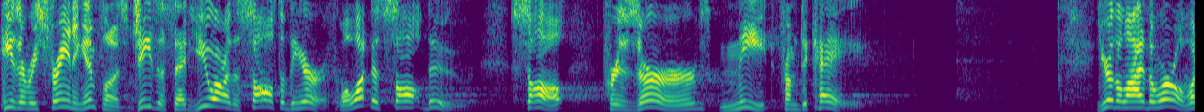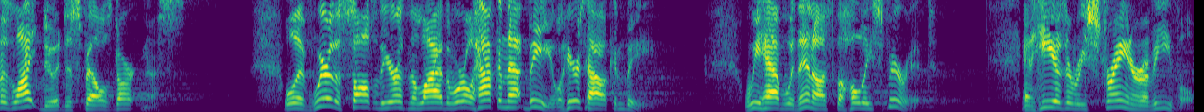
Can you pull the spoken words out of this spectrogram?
He's a restraining influence. Jesus said, You are the salt of the earth. Well, what does salt do? Salt preserves meat from decay. You're the light of the world. What does light do? It dispels darkness. Well, if we're the salt of the earth and the light of the world, how can that be? Well, here's how it can be we have within us the Holy Spirit, and He is a restrainer of evil.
